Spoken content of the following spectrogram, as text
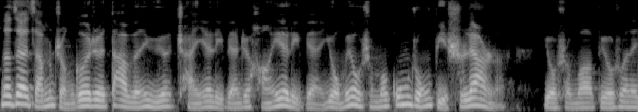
那在咱们整个这大文娱产业里边，这行业里边有没有什么工种鄙视链呢？有什么？比如说那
